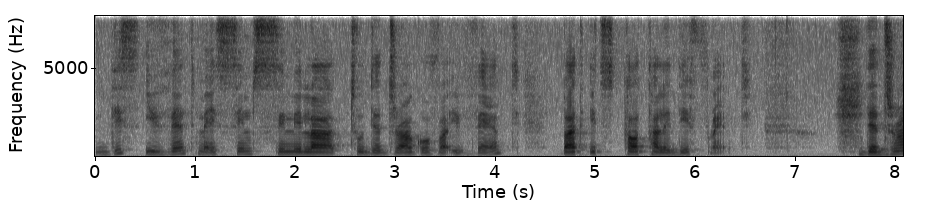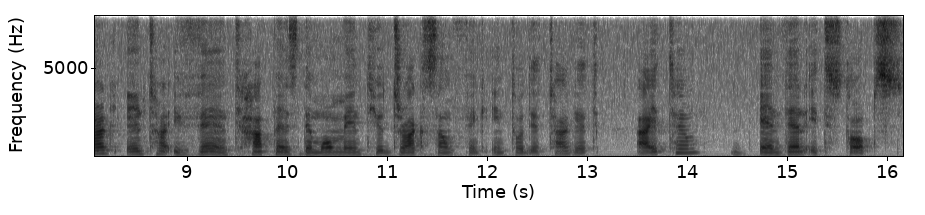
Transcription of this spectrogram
This event may seem similar to the drag over event, but it's totally different. The drag enter event happens the moment you drag something into the target item and then it stops.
